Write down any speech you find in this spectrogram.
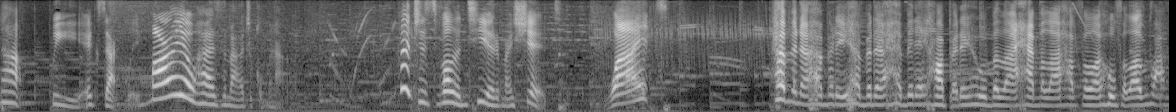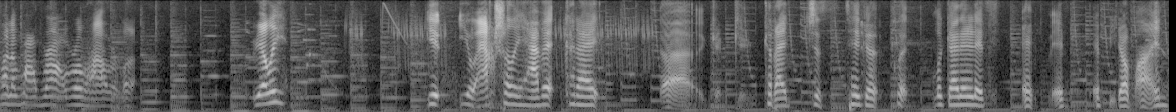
not we, exactly. Mario has the magical map. Could just volunteer my shit. What? Hubbida hubbity hubbida hubbity hoppity hoobala hamala waffala waffala. Really? You you actually have it? Could I uh could I just take a quick look at it if if if, if you don't mind?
